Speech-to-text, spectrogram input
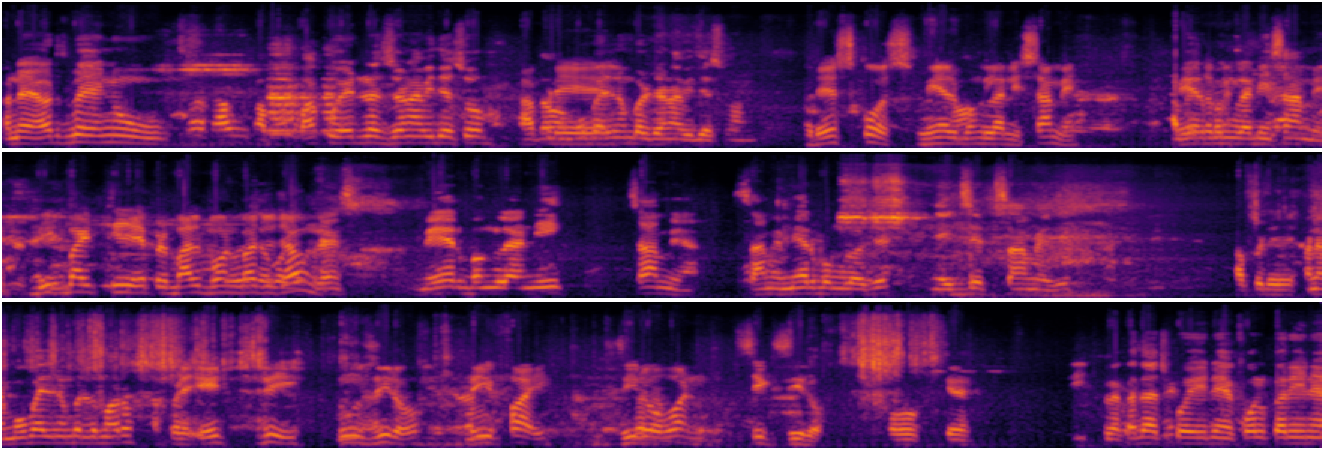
અને હર્ષભાઈ એનું પાકું એડ્રેસ જણાવી દેશો. આપણે- મોબાઈલ નંબર જણાવી દેશો. રેસકોસ મેયર બંગલાની સામે. મેયર બંગલાની સામે. બિગ બાઇટથી આપણે બાલભવન બાજુ જાવ ને. મેયર બંગલાની સામે સામે મેયર બંગલો છે. એક્ઝેક્ટ સામે છે. આપણે અને મોબાઈલ નંબર તમારો? આપણે eight three two zero three five zero one six zero okay એટલે કદાચ કોઈને કોલ કરીને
